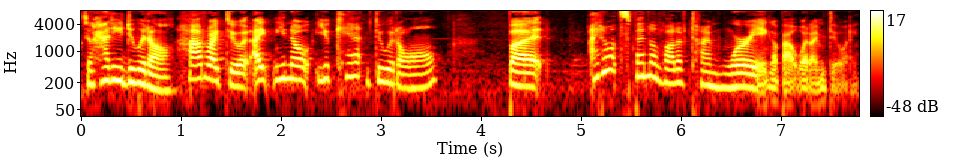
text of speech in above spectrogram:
So how do you do it all? How do I do it? I, you know, you can't do it all, but I don't spend a lot of time worrying about what I'm doing.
